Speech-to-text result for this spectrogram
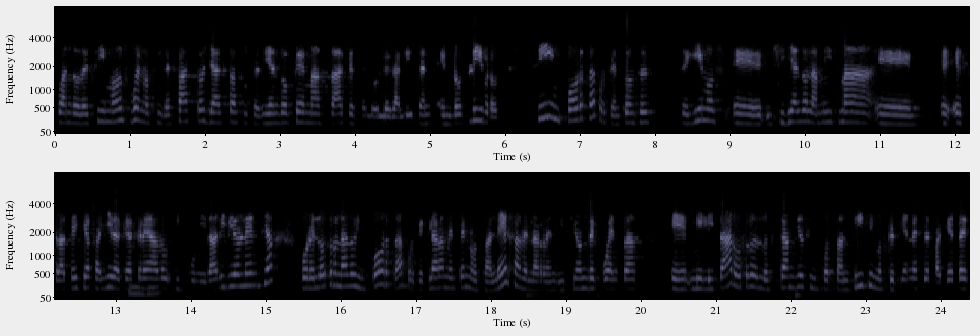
cuando decimos, bueno, si de facto ya está sucediendo, ¿qué más da que se lo legalicen en los libros? Sí importa porque entonces seguimos eh, siguiendo la misma eh, e-, estrategia fallida que ha creado impunidad y violencia. Por el otro lado importa porque claramente nos aleja de la rendición de cuentas eh, militar. Otro de los cambios importantísimos que tiene este paquete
